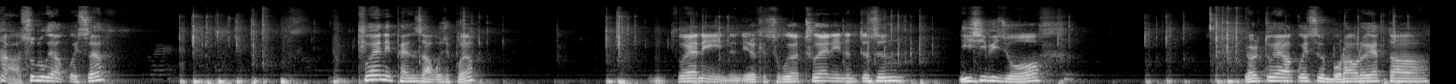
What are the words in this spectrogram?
아, 20개 갖고 있어요? 20 pens 하고 싶어요? 20는 이렇게 쓰고요. 20는 뜻은 20이죠. 12개 갖고 있으면 뭐라 그러겠다?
